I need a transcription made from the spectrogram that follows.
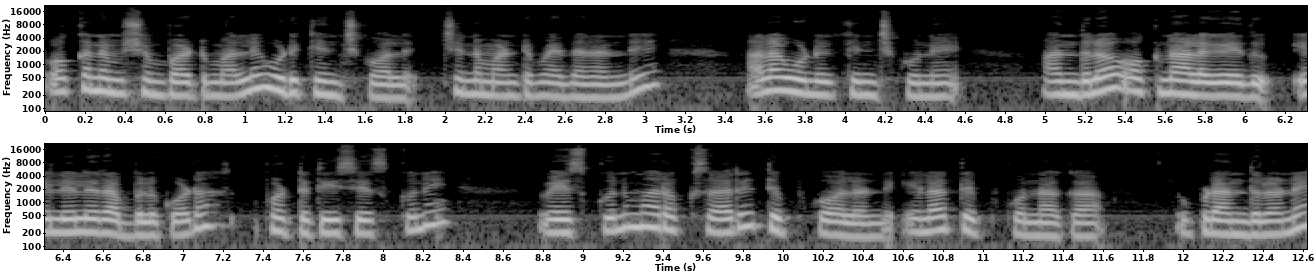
ఒక నిమిషం పాటు మళ్ళీ ఉడికించుకోవాలి. చిన్న మంట మీదనండి. అలా ఉడికించుకుని అందులో ఒక నాలుగైదు ఎల్లుల్లి రబ్బలు కూడా పొట్టు తీసేసుకుని వేసుకుని మరొకసారి తిప్పుకోవాలండి. ఇలా తిప్పుకున్నాక ఇప్పుడు అందులోనే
